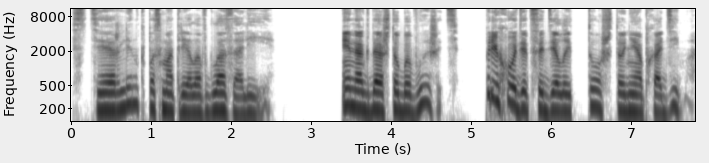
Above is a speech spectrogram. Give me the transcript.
Стерлинг посмотрела в глаза Лии. «Иногда, чтобы выжить, приходится делать то, что необходимо».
